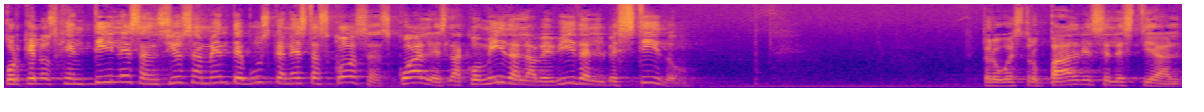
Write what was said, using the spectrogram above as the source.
porque los gentiles ansiosamente buscan estas cosas. ¿Cuáles? La comida, la bebida, el vestido. Pero vuestro Padre Celestial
